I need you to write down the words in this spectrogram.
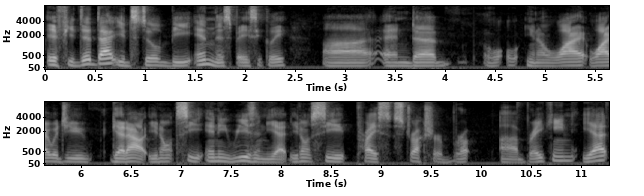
If you did that you'd still be in this basically and you know why why would you get out? You don't see any reason yet. You don't see price structure breaking yet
